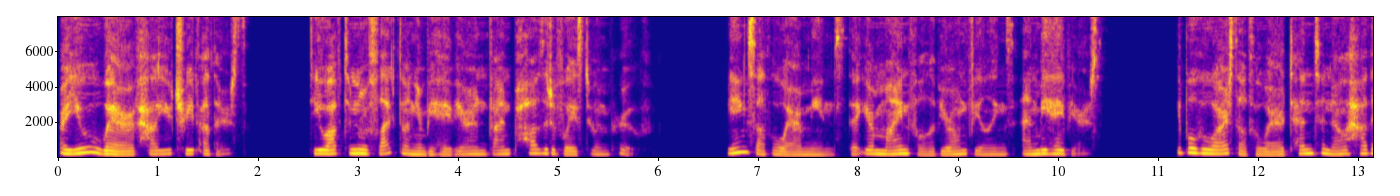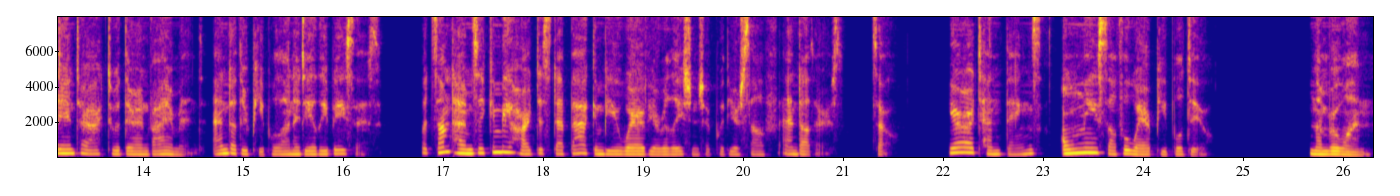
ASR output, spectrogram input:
Are you aware of how you treat others? Do you often reflect on your behavior and find positive ways to improve? Being self-aware means that you're mindful of your own feelings and behaviors. People who are self-aware tend to know how they interact with their environment and other people on a daily basis. But sometimes it can be hard to step back and be aware of your relationship with yourself and others. So here are 10 things only self-aware people do. Number one,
